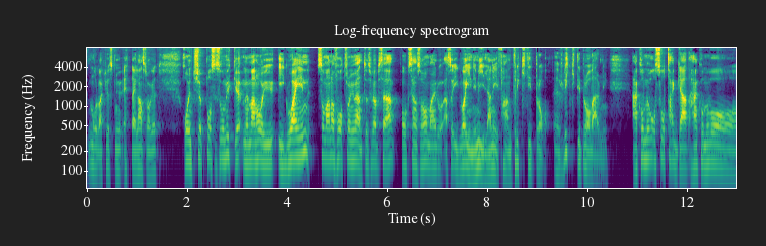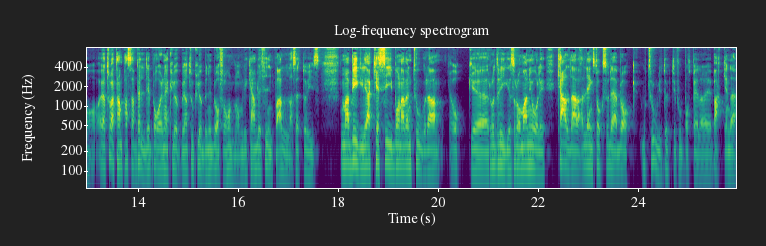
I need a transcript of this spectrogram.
målvakt just nu, etta i landslaget. Har inte köpt på sig så mycket, men man har ju Iguain som man har fått från Juventus, vill jag säga. Och sen så har man ju då, alltså Iguain i Milan är fan riktigt bra. En Riktigt bra värvning. Han kommer vara så taggad. Han kommer vara... Jag tror att han passar väldigt bra i den här klubben. Jag tror klubben är bra för honom. Det kan bli fint på alla sätt och vis. De här Biglia, Kessi, Bonaventura och eh, Rodriguez Romagnoli. Caldara längst också där bak. Otroligt duktig fotbollsspelare i backen där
